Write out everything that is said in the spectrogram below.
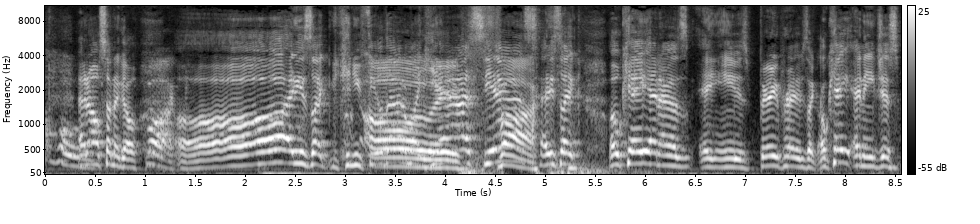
And all of a sudden I go, fuck. oh, and he's like, can you feel that? I'm like, yes, yes. fuck. And he's like, okay, and I was, and he was very proud. He was like, okay, and he just,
